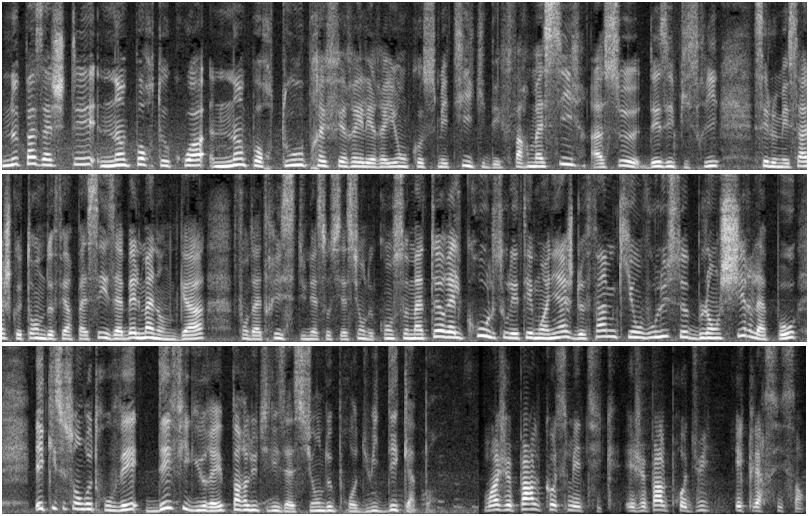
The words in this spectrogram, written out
Ne pas acheter n'importe quoi, n'importe où, préférer les rayons cosmétiques des pharmacies à ceux des épiceries, c'est le message que tente de faire passer Isabelle Mananga. Fondatrice d'une association de consommateurs, elle croule sous les témoignages de femmes qui ont voulu se blanchir la peau et qui se sont retrouvées défigurées par l'utilisation de produits décapants. Moi, je parle cosmétique et je parle produits éclaircissant.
